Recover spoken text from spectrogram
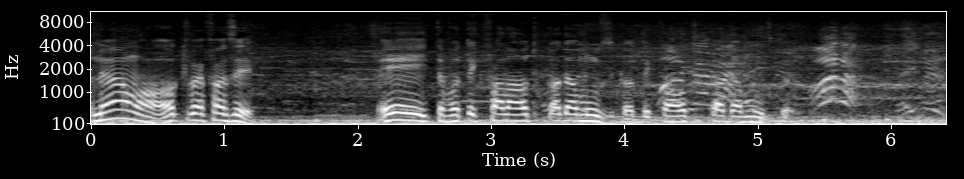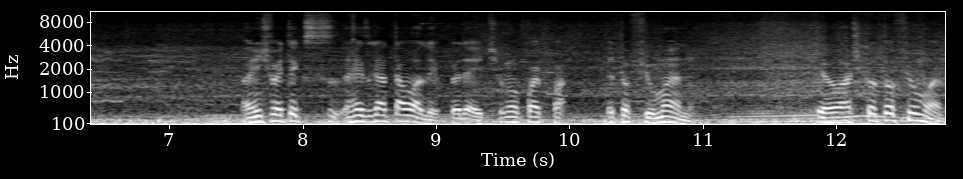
Não, ó, o que vai fazer. Eita, vou ter que falar alto por causa da música. Vou ter que falar alto por causa da música. A gente vai ter que resgatar o Ale. Pera aí, deixa meu pai. Pa... Eu tô filmando? Eu acho que eu tô filmando.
